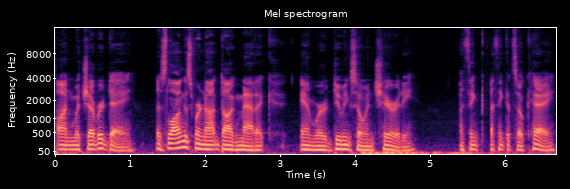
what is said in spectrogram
on whichever day as long as we're not dogmatic and we're doing so in charity i think i think it's okay.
